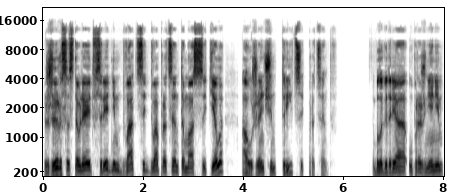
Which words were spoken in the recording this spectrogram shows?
жир составляет в среднем 22% массы тела, а у женщин 30%. Благодаря упражнениям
